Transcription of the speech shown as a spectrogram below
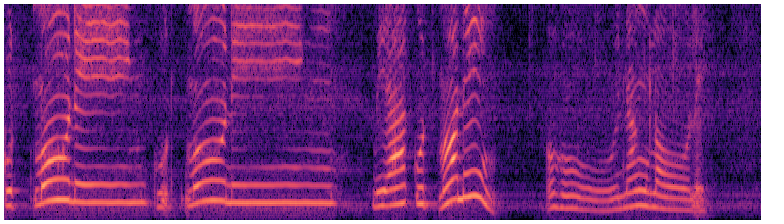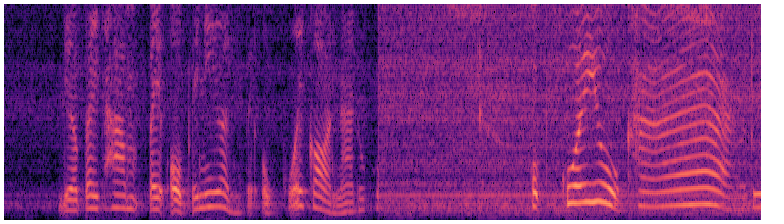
Good morning Good morning มีอา Good morning โอ้โห นั่งรอเลย เดี๋ยวไปทำไปอบไอ้นี่ก่อน ไปอบกล้วยก่อนนะทุกคน อบกล้วยอยู่ค่ะ ดู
